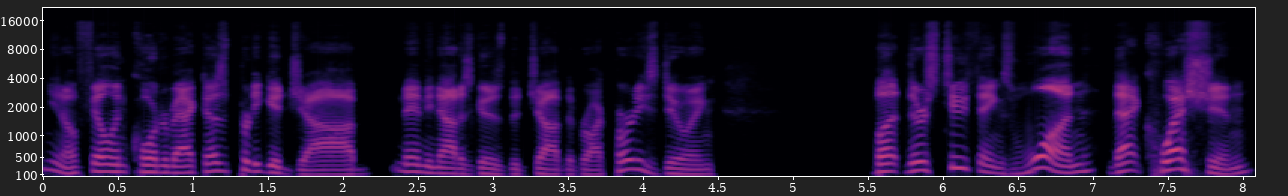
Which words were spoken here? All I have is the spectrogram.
you know fill-in quarterback does a pretty good job. Maybe not as good as the job that Brock Purdy's doing, but there's two things. One, that question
